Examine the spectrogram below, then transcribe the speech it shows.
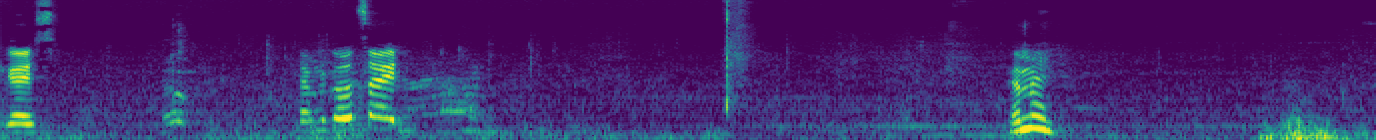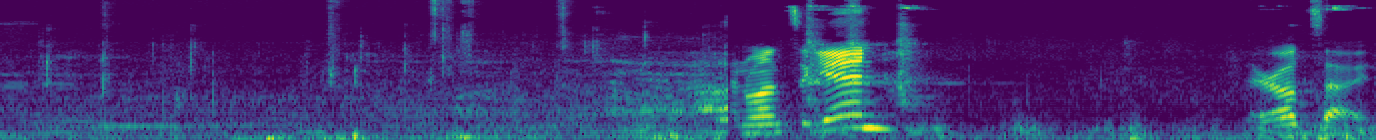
On, guys. Time to go outside. Come in. And once again, they're outside.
